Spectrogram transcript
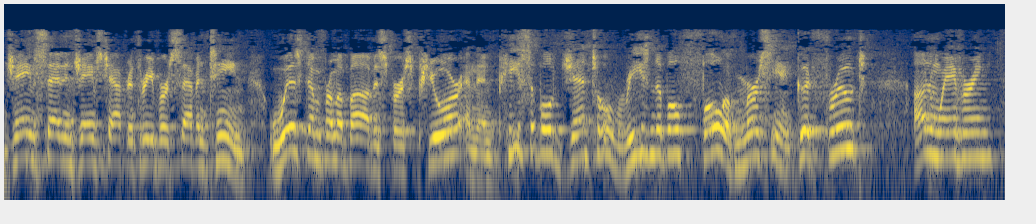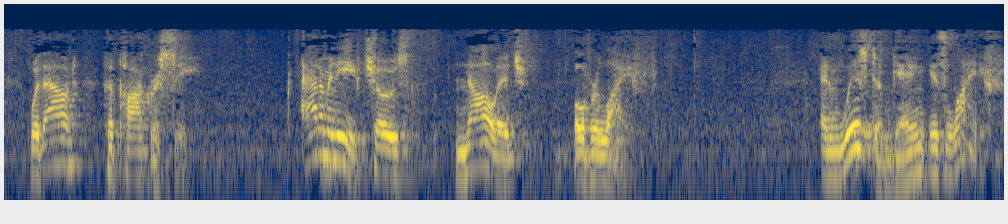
James said in James chapter 3 verse 17, wisdom from above is first pure and then peaceable, gentle, reasonable, full of mercy and good fruit, unwavering, without hypocrisy. Adam and Eve chose knowledge over life. And wisdom, gang, is life.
